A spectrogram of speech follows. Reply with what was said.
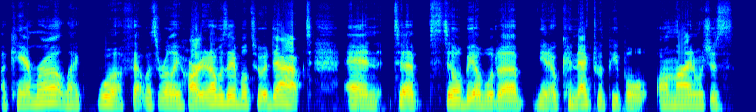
a camera like woof that was really hard and i was able to adapt and to still be able to you know connect with people online which is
